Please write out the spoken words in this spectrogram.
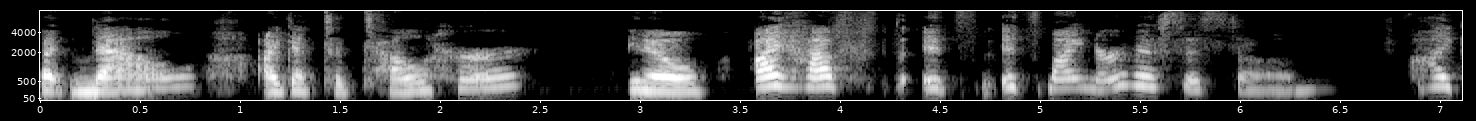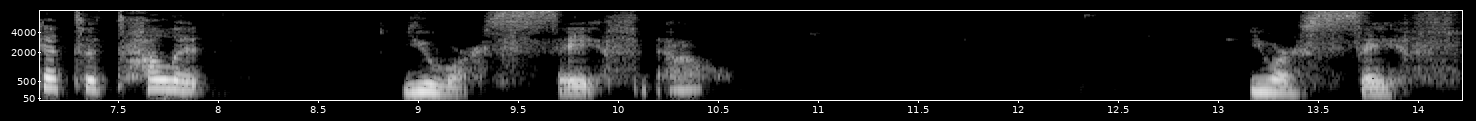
But now I get to tell her you know i have it's it's my nervous system. I get to tell it you are safe now. You are safe.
